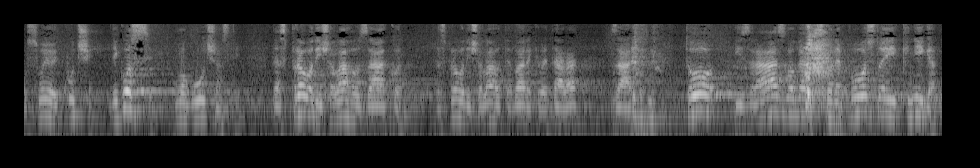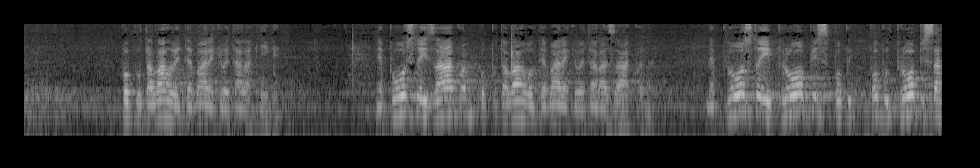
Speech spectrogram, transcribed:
u svojoj kući, gdje god si u mogućnosti da sprovodiš Allahov zakon, da sprovodiš Allahov te bareke vetala zakon. To iz razloga što ne postoji knjiga poput Allahove te bareke vetala knjige. Ne postoji zakon poput Allahovog te bareke zakona. Ne postoji propis poput, propisa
